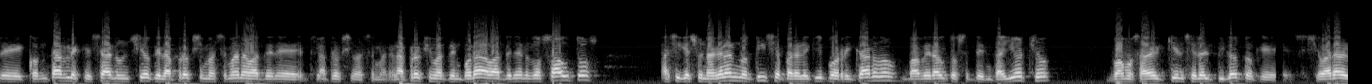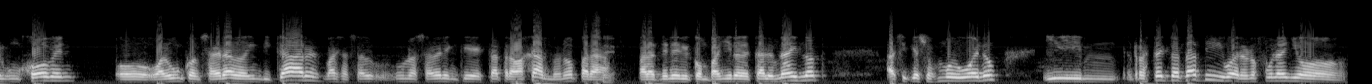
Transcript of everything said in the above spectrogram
eh, contarles que ya anunció que la próxima semana va a tener, la próxima semana, la próxima temporada va a tener dos autos, así que es una gran noticia para el equipo de Ricardo, va a haber auto 78, vamos a ver quién será el piloto que se llevará algún joven o, o algún consagrado a indicar, vaya a saber- uno a saber en qué está trabajando, ¿no? Para, Sí. para tener el compañero de Calum Nightlot, así que eso es muy bueno. Y mm, respecto a Tati, bueno, no fue un año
